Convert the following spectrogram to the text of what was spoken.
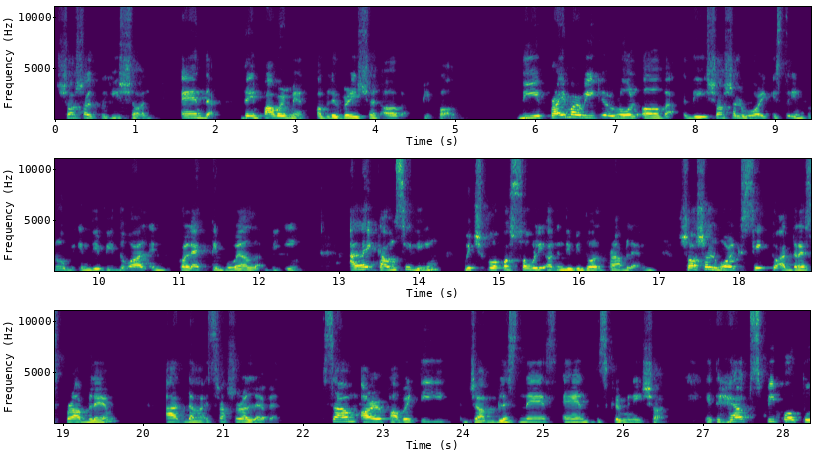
social cohesion, and the empowerment of liberation of people. The primary role of the social work is to improve individual and collective well-being. Unlike counseling, which focus solely on individual problem, social work seek to address problem at the structural level. Some are poverty, joblessness, and discrimination. It helps people to,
